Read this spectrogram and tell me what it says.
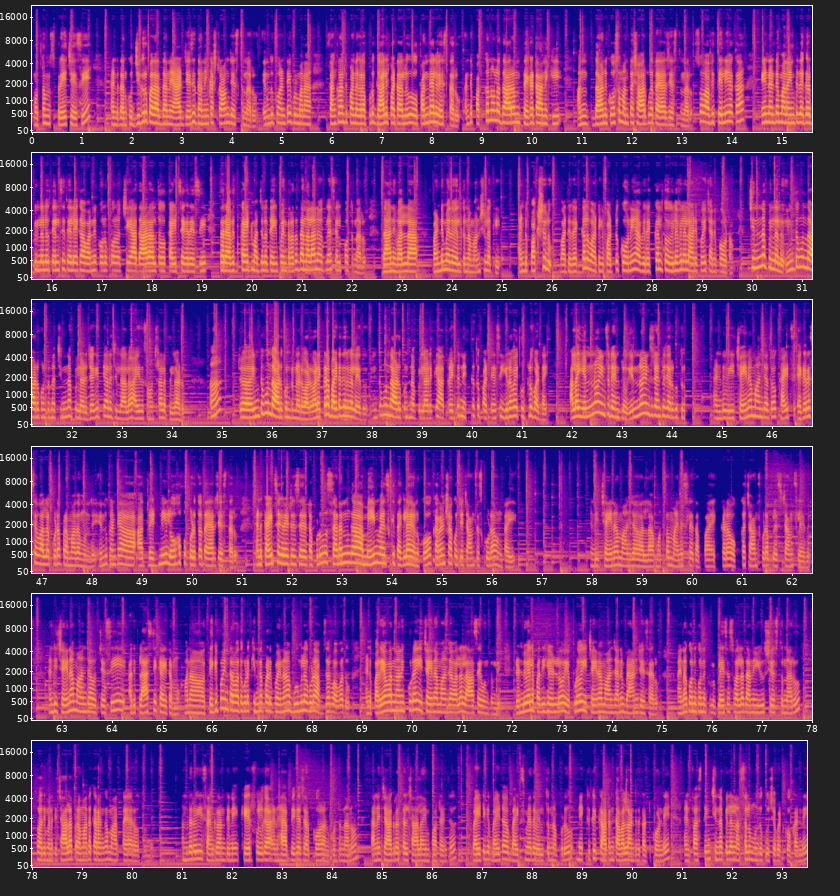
మొత్తం స్ప్రే చేసి అండ్ దానికి జిగురు పదార్థాన్ని యాడ్ చేసి దాన్ని ఇంకా స్ట్రాంగ్ చేస్తున్నారు. ఎందుకు అంటే ఇప్పుడు మన సంక్రాంతి పండుగలప్పుడు గాలిపటాలు పందాలు వేస్తారు. అంటే పక్కనోళ్ళ దారం తెగటానికి అన్ దానికోసం అంత షార్ప్గా తయారు చేస్తున్నారు. సో అవి తెలియక ఏంటంటే మన ఇంటి దగ్గర పిల్లలు తెలిసి తెలియక అవన్నీ కొనుక్కొని వచ్చి ఆ దారాలతో కైట్స్ ఎగరేసి సరే అవి కైట్ మధ్యలో తెగిపోయిన తర్వాత దాన్ని అలానే వదిలేసి వెళ్ళిపోతున్నారు. దానివల్ల బండి మీద వెళ్తున్న మనుషులకి అండ్ పక్షులు వాటి రెక్కలు వాటికి పట్టుకొని అవి రెక్కలతో విలవిలలాడిపోయి చనిపోవటం. చిన్న పిల్లలు ఇంటి ముందు ఆడుకుంటున్న చిన్న పిల్లాడు జగిత్యాల జిల్లాలో ఐదు సంవత్సరాల పిల్లాడు ఇంటి ముందు ఆడుకుంటున్నాడు వాడు. వాడు ఎక్కడ బయట తిరగలేదు. ఇంటి ముందు ఆడుకుంటున్న పిల్లాడికి ఆ థ్రెడ్ నెక్కి పట్టేసి ఇరవై కుట్లు పడ్డాయి. అలా ఎన్నో ఇన్సిడెంట్లు ఎన్నో ఇన్సిడెంట్లు జరుగుతున్నాయి అండ్ ఈ చైనా మాంజాతో కైట్స్ ఎగరేసే వాళ్ళకు కూడా ప్రమాదం ఉంది. ఎందుకంటే ఆ- థ్రెడ్ని లోహపు పొడితో తయారు చేస్తారు. అండ్ కైట్స్ ఎగరేసేటప్పుడు సడన్గా మెయిన్ వైర్స్కి తగిలాయి అనుకో కరెంట్ షాక్ వచ్చే ఛాన్సెస్ కూడా ఉంటాయి. అండ్ ఈ చైనా మాంజా వల్ల మొత్తం మైనస్లే తప్ప ఎక్కడ ఒక్క ఛాన్స్ కూడా ప్లస్ ఛాన్స్ లేదు. అండ్ ఈ చైనా మాంజా వచ్చేసి అది ప్లాస్టిక్ ఐటమ్. మన తెగిపోయిన తర్వాత కూడా కింద పడిపోయినా భూమిలో కూడా అబ్జర్వ్ అవ్వదు. అండ్ పర్యావరణానికి కూడా ఈ చైనా మాంజా వల్ల లాసే ఉంటుంది. రెండు వేల పదిహేడులో ఎప్పుడో ఈ చైనా మాంజాని బ్యాన్ చేశారు. అయినా కొన్ని కొన్ని ప్లేసెస్ వల్ల దాన్ని యూజ్ చేస్తున్నారు. సో అది మనకి చాలా ప్రమాదకరంగా మార్ తయారవుతుంది. అందరూ ఈ సంక్రాంతిని కేర్ఫుల్గా అండ్ హ్యాపీగా జరుపుకోవాలనుకుంటున్నాను. కానీ జాగ్రత్తలు చాలా ఇంపార్టెంట్. బయటికి బయట బైక్స్ మీద వెళ్తున్నప్పుడు నెక్కి కాటన్ టవల్ లాంటిది కట్టుకోండి. అండ్ ఫస్ట్ థింగ్ చిన్న పిల్లల్ని అస్సలు ముందు కూర్చోబెట్టుకోకండి.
